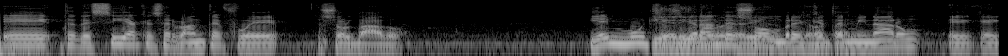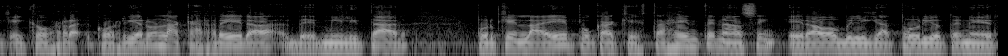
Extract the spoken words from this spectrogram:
eh, te decía que Cervantes fue soldado. Y hay muchos Y herido, grandes herido hombres que terminaron, eh, que, que corra- corrieron la carrera de militar, porque en la época que esta gente nacen era obligatorio tener,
